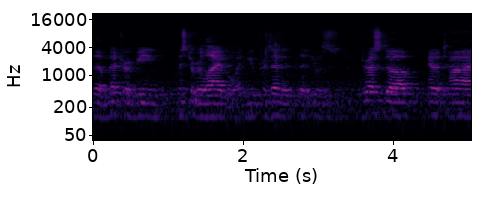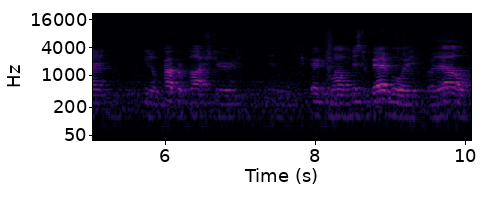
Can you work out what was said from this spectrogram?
the Metra being Mr. Reliable, and you presented that he was dressed up, had a tie, you know, proper posture, and everything. While Mr. Bad Boy, or the L,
